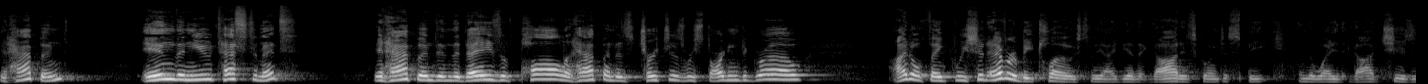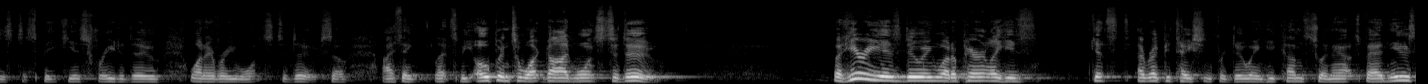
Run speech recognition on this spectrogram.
It happened in the New Testament. It happened in the days of Paul. It happened as churches were starting to grow. I don't think we should ever be closed to the idea that God is going to speak in the way that God chooses to speak. He is free to do whatever he wants to do. So I think let's be open to what God wants to do. But here he is doing what apparently he's gets a reputation for doing. He comes to announce bad news.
